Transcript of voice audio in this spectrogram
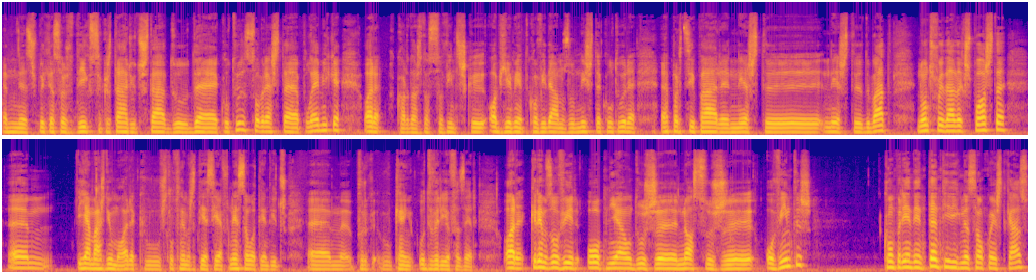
as explicações do Digo, secretário de Estado da Cultura, sobre esta polémica. Ora, recordo aos nossos ouvintes que, obviamente, convidámos o Ministro da Cultura a participar neste, neste debate. Não nos foi dada resposta. Um, e há mais de uma hora que os telefonemas da TSF nem são atendidos um, por quem o deveria fazer. Ora, queremos ouvir a opinião dos uh, nossos uh, ouvintes compreendem tanta indignação com este caso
